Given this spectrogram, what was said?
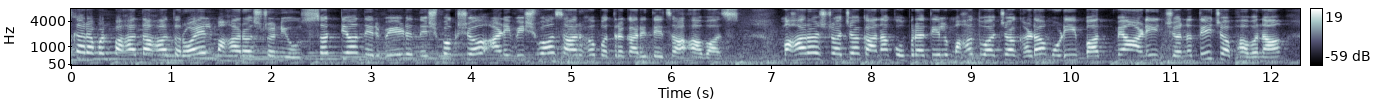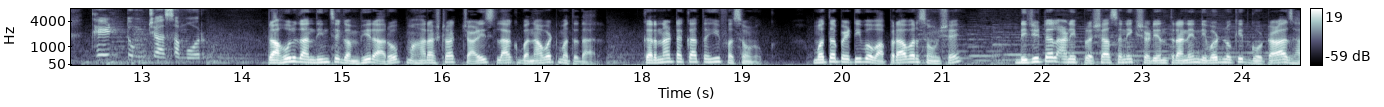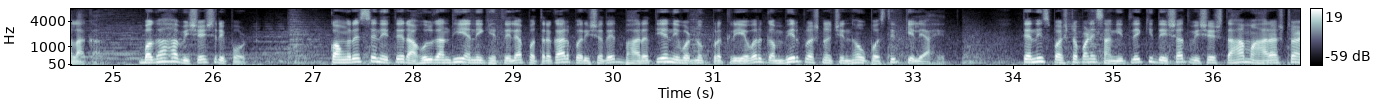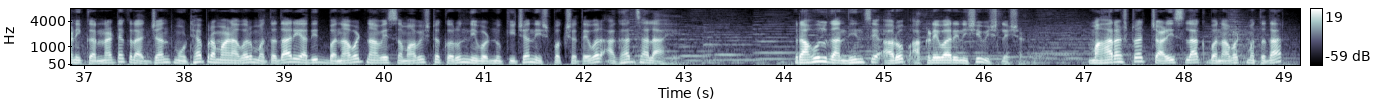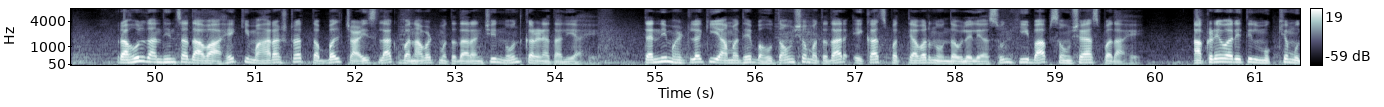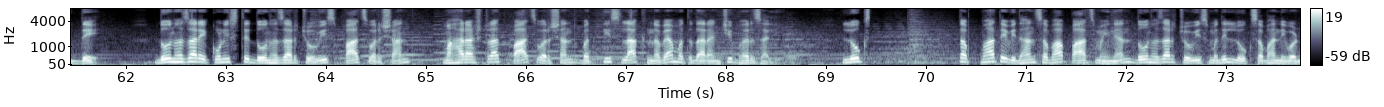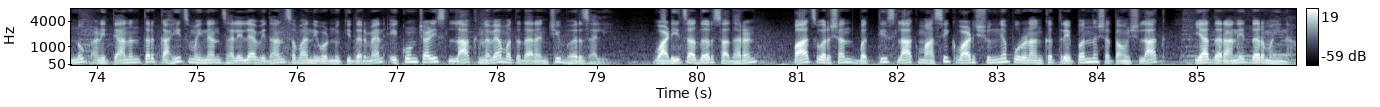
नमस्कार आपण पाहत आहात रॉयल महाराष्ट्र न्यूज. सत्य निर्भीड निष्पक्ष आणि विश्वासार्ह पत्रकारितेचा आवाज. महाराष्ट्राच्या कानाकोपऱ्यातील महत्त्वाच्या घडामोडी बातम्या आणि जनतेच्या भावना थेट तुमच्यासमोर. राहुल गांधींचे गंभीर आरोप महाराष्ट्रात चाळीस लाख बनावट मतदार. कर्नाटकातही फसवणूक. मतपेटी व वापरावर संशय? डिजिटल आणि प्रशासनिक षडयंत्राने निवडणुकीत घोटाळा झाला का? बघा हा विशेष रिपोर्ट. काँग्रेसचे नेते राहुल गांधी यांनी घेतलेल्या पत्रकार परिषदेत भारतीय निवडणूक प्रक्रियेवर गंभीर प्रश्नचिन्ह उपस्थित केले आहेत. त्यांनी स्पष्टपणे सांगितले की देशात विशेषतः महाराष्ट्र आणि कर्नाटक राज्यांत मोठ्या प्रमाणावर मतदार यादीत बनावट नावे समाविष्ट करून निवडणुकीच्या निष्पक्षतेवर आघात झाला आहे. राहुल गांधींचे आरोप आकडेवारीनिशी विश्लेषण. महाराष्ट्रात चाळीस लाख बनावट मतदार? राहुल गांधींचा दावा आहे की महाराष्ट्रात तब्बल चाळीस लाख बनावट मतदारांची नोंद करण्यात आली आहे. त्यांनी म्हटलं की यामध्ये बहुतांश मतदार एकाच पत्त्यावर नोंदवलेले असून ही बाब संशयास्पद आहे. आकडेवारीतील मुख्य मुद्दे दोन हजार एकोणीस ते दोन हजार चोवीस पाच वर्षांत महाराष्ट्रात पाच वर्षांत बत्तीस लाख नव्या मतदारांची भर झाली. लोक सभा ते विधानसभा पाच महिन्यांत दोन हजार चोवीस मधील लोकसभा निवडणूक आणि त्यानंतर काहीच महिन्यांत झालेल्या विधानसभा निवडणुकीदरम्यान एकोणचाळीस लाख नव्या मतदारांची भर झाली. वाढीचा दर साधारण पाच वर्षांत बत्तीस लाख मासिक वाढ शून्य पूर्णांक त्रेपन्न शतांश लाख या दराने दर महिना.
